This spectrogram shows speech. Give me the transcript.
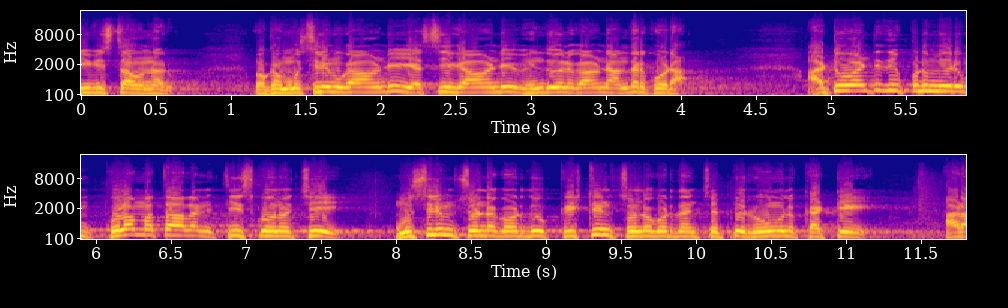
జీవిస్తూ ఉన్నారు. ఒక ముస్లిం కావండి ఎస్సీ కావండి హిందువులు కావండి అందరు కూడా. అటువంటిది ఇప్పుడు మీరు కుల మతాలని తీసుకొని వచ్చి ముస్లిమ్స్ ఉండకూడదు క్రిస్టియన్స్ ఉండకూడదు అని చెప్పి రూములు కట్టి ఆడ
